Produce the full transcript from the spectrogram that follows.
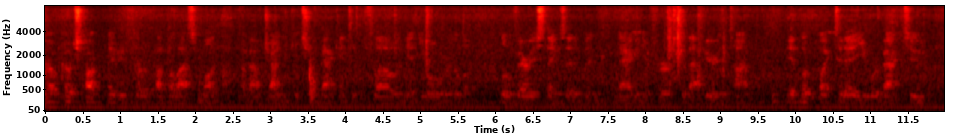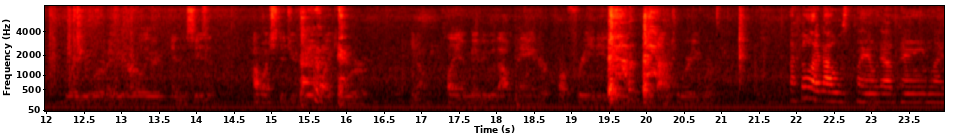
Ro, Coach talked maybe for about the last month about trying to get you back into the flow and get you over the little, little various things that have been nagging you for, for that period of time. It looked like today you were back to where you were maybe earlier in the season. How much did you feel like you were, playing maybe without pain or, or free and easy back to where you were? I felt like I was playing without pain, like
